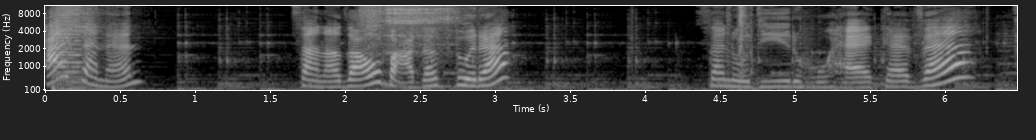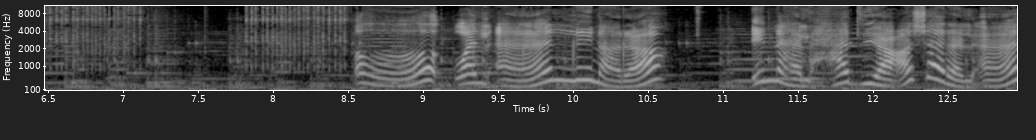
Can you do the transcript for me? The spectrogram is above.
حسنا. سنضع بعض الذرة. سنديره هكذا. أوه والآن لنرى. إنها الحادية عشر الآن.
